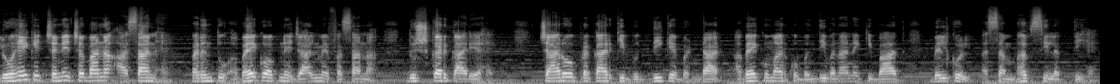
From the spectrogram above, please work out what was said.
लोहे के चने चबाना आसान है, परंतु अभय को अपने जाल में फंसाना दुष्कर कार्य है। चारों प्रकार की बुद्धि के भंडार अभय कुमार को बंदी बनाने की बात बिल्कुल असंभव सी लगती है।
